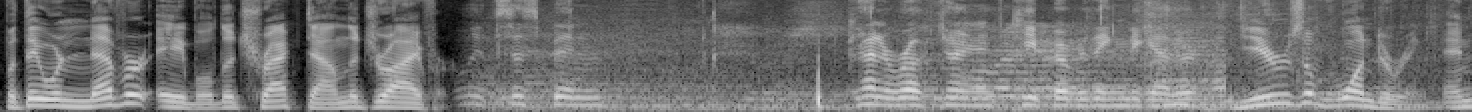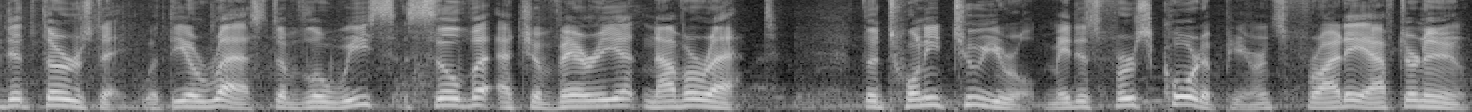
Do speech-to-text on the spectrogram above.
but they were never able to track down the driver. It's just been kind of rough trying to keep everything together. Years of wondering ended Thursday with the arrest of Luis Silva Echeverria Navarrete. The 22 year old made his first court appearance Friday afternoon.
